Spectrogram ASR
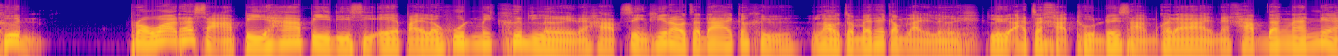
ขึ้น เพราะว่าถ้า 3 ปี 5 ปี DCA ไปแล้วหุ้นไม่ขึ้นเลยนะครับ สิ่งที่เราจะได้ก็คือเราจะไม่ได้กำไรเลย หรืออาจจะขาดทุนด้วยซ้ำก็ได้นะครับ ดังนั้นเนี่ย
